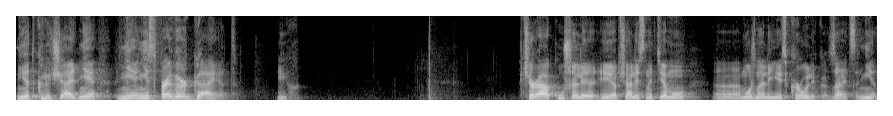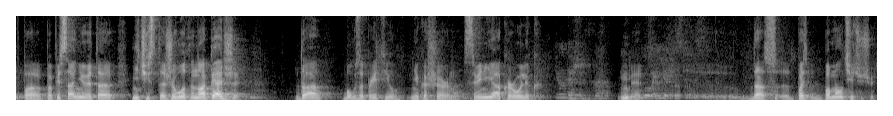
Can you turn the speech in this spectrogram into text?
Не отключает, не, не, не спровергает их. Вчера кушали и общались на тему, э, можно ли есть кролика, зайца. Нет, по, по Писанию это нечистое животное. Но опять же, да, Бог запретил, не кошерно. Свинья, кролик. Да, помолчи чуть-чуть.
